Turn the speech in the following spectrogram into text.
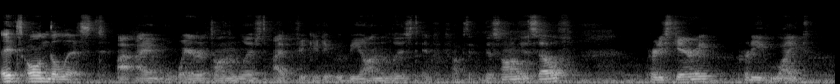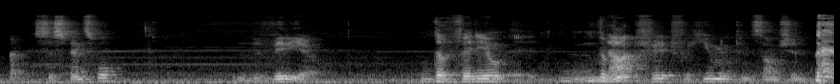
It's on the list. I, I am aware it's on the list. I figured it would be on the list, and for fuck's sake, the song itself, pretty scary, pretty like suspenseful. The video, The video. The not fit for human consumption. if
